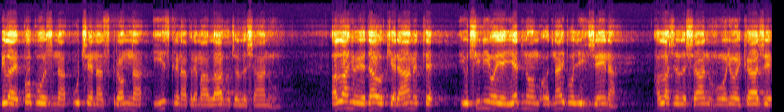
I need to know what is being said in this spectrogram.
Bila je pobožna, učena, skromna i iskrena prema Allahu Đalešanu. Allah joj je dao keramete i učinio je jednom od najboljih žena. Allah Đalešanu o njoj kaže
